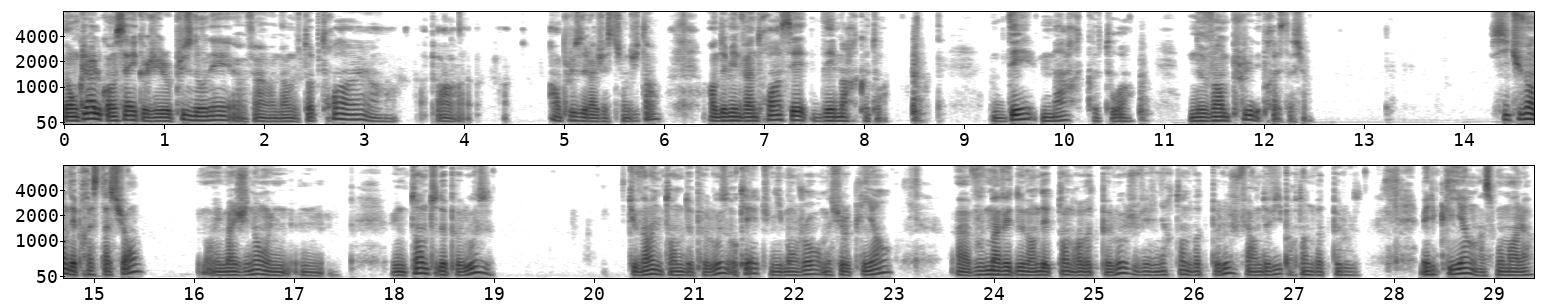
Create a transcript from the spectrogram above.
Donc là, le conseil que j'ai le plus donné, enfin dans le top 3, hein, en plus de la gestion du temps, en 2023, c'est démarque-toi. Démarque-toi, ne vends plus des prestations. Si tu vends des prestations, bon imaginons une une tonte de pelouse tu vends une tonte de pelouse, OK, tu dis: «Bonjour monsieur le client, heu, vous m'avez demandé de tondre votre pelouse, je vais venir tondre votre pelouse, je vous fais un devis pour tondre votre pelouse». Mais le client à ce moment-là,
